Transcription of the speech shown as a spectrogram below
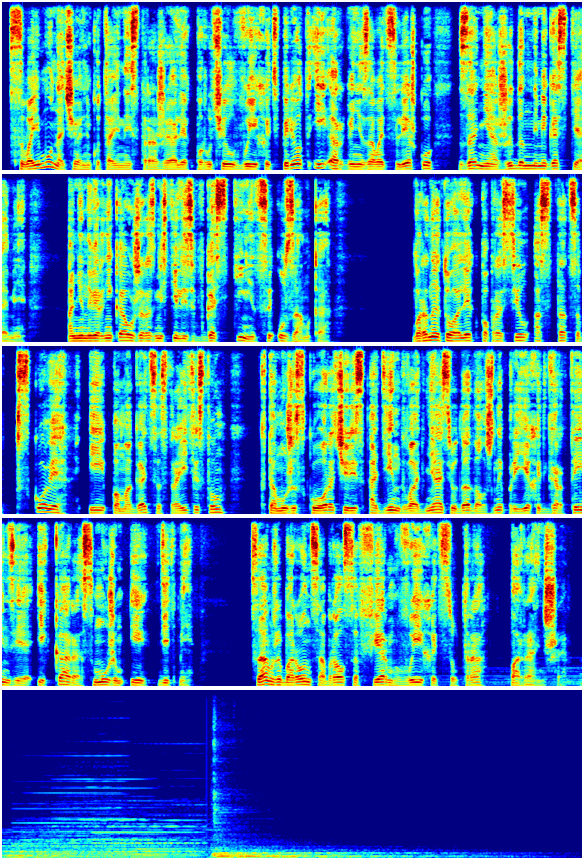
Своему начальнику тайной стражи Олег поручил выехать вперед и организовать слежку за неожиданными гостями – они наверняка уже разместились в гостинице у замка. Баронету Олег попросил остаться в Пскове и помогать со строительством. К тому же скоро, через один-два дня, сюда должны приехать Гортензия и Кара с мужем и детьми. Сам же барон собрался в ферм выехать с утра пораньше. Thank you.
